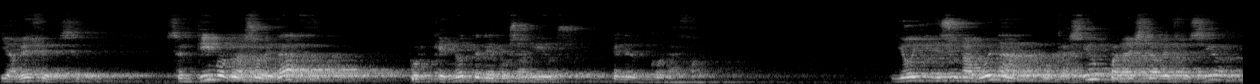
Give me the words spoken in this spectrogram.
Y a veces sentimos la soledad porque no tenemos a Dios en el corazón. Y hoy es una buena ocasión para esta reflexión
